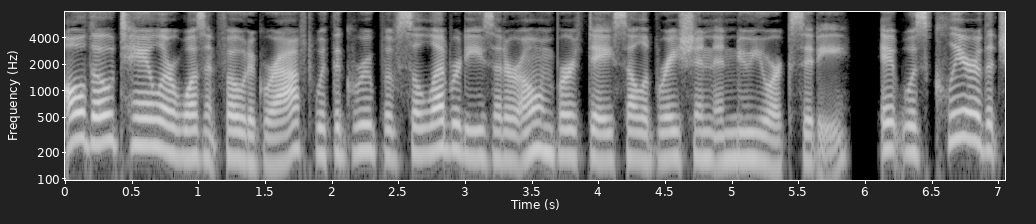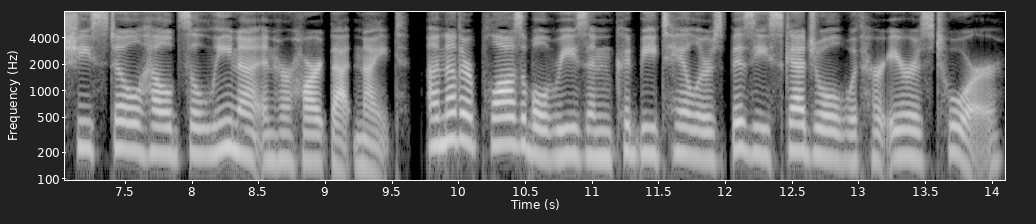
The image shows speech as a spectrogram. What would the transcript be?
Although Taylor wasn't photographed with the group of celebrities at her own birthday celebration in New York City, it was clear that she still held Selena in her heart that night. Another plausible reason could be Taylor's busy schedule with her Eras tour,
